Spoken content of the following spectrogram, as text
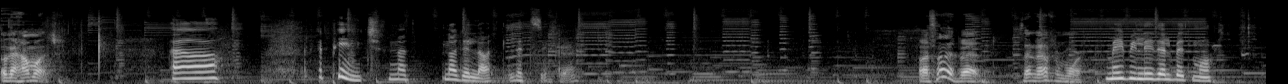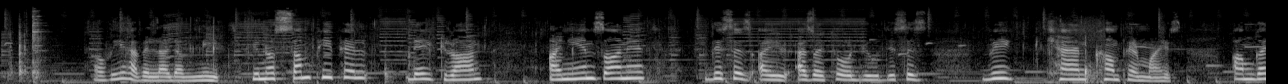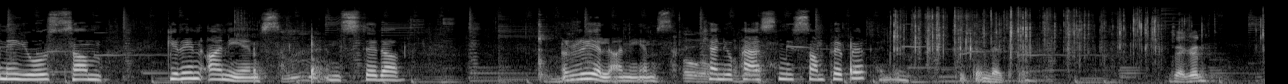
Okay, how much? Uh, a pinch, not not a lot. Let's see. Okay. Oh, it's not that bad. Is that enough or more? Maybe a little bit more. Oh, we have a lot of meat. You know, some people they grind onions on it. This is, I, as I told you, this is we can compromise. I'm gonna use some green onions instead of real onions. Oh, oh can you okay. pass me some pepper? Can you put the lid? Is that good?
